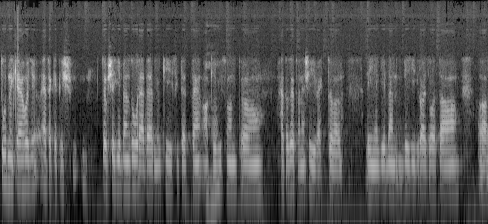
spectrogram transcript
tudni kell, hogy ezeket is többségében Zórád Ernő készítette, aki uh-huh. viszont uh, hát az 50-es évektől lényegében végigrajzolta a, a,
